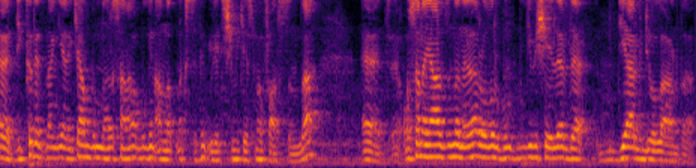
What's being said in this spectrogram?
Evet dikkat etmen gereken bunları sana bugün anlatmak istedim iletişimi kesme faslında. Evet e, o sana yazdığında neler olur bu, bu gibi şeyleri de diğer videolarda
